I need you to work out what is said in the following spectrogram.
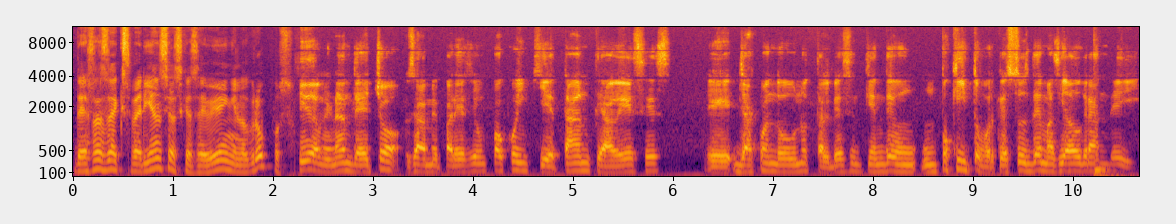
de esas experiencias que se viven en los grupos. Sí, don Hernán, de hecho, o sea, me parece un poco inquietante a veces, eh, ya cuando uno tal vez entiende un, poquito, porque esto es demasiado grande y,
